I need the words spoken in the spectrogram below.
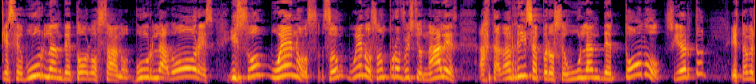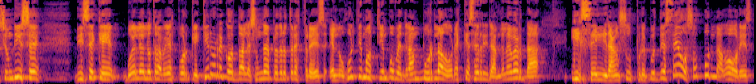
que se burlan de todos los sanos, burladores. Y son buenos, son buenos, son profesionales, hasta dan risa, pero se burlan de todo, ¿cierto? Esta versión dice, Dice que, voy a leerlo otra vez porque quiero recordarles, 2 de Pedro 3.3, en los últimos tiempos vendrán burladores que se rirán de la verdad y seguirán sus propios deseos. Esos burladores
